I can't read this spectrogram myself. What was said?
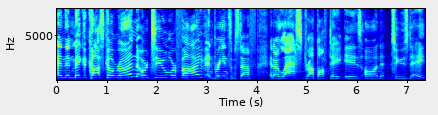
and then make a Costco run or two or five and bring in some stuff. And our last drop off date is on Tuesday.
